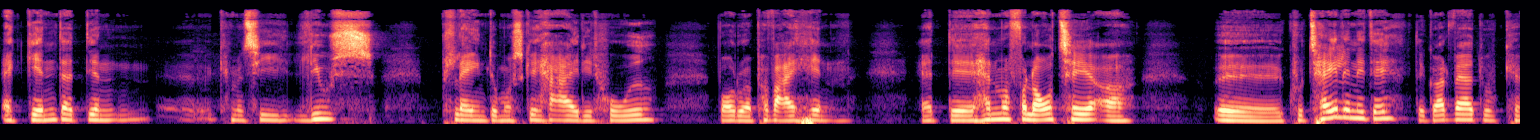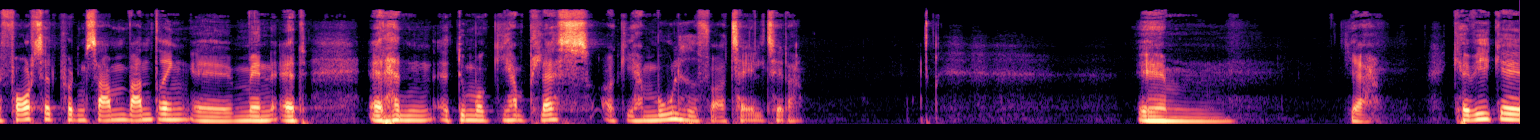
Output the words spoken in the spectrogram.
agenda, den øh, kan man sige, livsplan, du måske har i dit hoved, hvor du er på vej hen. At øh, han må få lov til at øh, kunne tale ind i det. Det kan godt være, at du kan fortsætte på den samme vandring, øh, men at, at, han, at du må give ham plads og give ham mulighed for at tale til dig. Øhm, ja. Kan vi ikke øh,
